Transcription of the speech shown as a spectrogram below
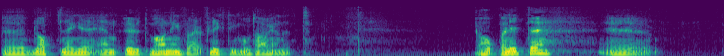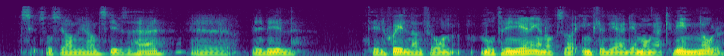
eh, blottlägger en utmaning för flyktingmottagandet. Jag hoppar lite. Eh, Socialdemokraterna skriver så här. Eh, vi vill till skillnad från mot regeringen också inkludera de många kvinnor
